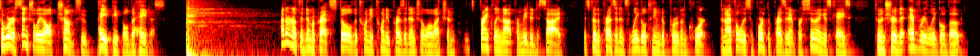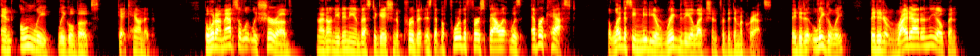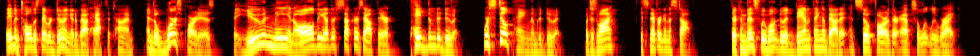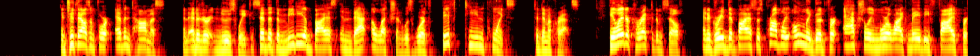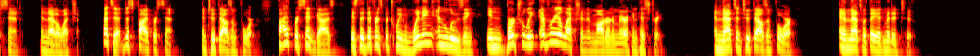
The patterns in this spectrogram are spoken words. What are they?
So we're essentially all chumps who pay people to hate us. I don't know if the Democrats stole the 2020 presidential election. It's frankly not for me to decide. It's for the president's legal team to prove in court. And I fully support the president pursuing his case to ensure that every legal vote and only legal votes get counted. But what I'm absolutely sure of, and I don't need any investigation to prove it, is that before the first ballot was ever cast, the legacy media rigged the election for the Democrats. They did it legally, they did it right out in the open. They even told us they were doing it about half the time. And the worst part is that you and me and all the other suckers out there paid them to do it. We're still paying them to do it, which is why it's never going to stop. They're convinced we won't do a damn thing about it, and so far they're absolutely right. In 2004, Evan Thomas, an editor at Newsweek, said that the media bias in that election was worth 15 points to Democrats. He later corrected himself and agreed that bias was probably only good for actually more like maybe 5% in that election. That's it, just 5% in 2004. 5%, guys, is the difference between winning and losing in virtually every election in modern American history. And that's in 2004, and that's what they admitted to.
